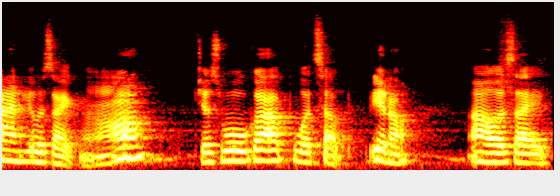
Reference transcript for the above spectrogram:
And he was like, "Just woke up. What's up?" You know. I was like,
